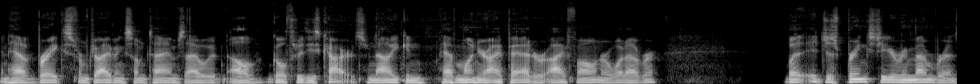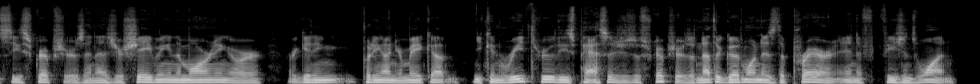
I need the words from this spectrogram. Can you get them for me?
and have breaks from driving sometimes I would I'll go through these cards. Now you can have them on your iPad or iPhone or whatever. But it just brings to your remembrance these scriptures and as you're shaving in the morning or or getting putting on your makeup, you can read through these passages of scriptures. Another good one is the prayer in Ephesians 1.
